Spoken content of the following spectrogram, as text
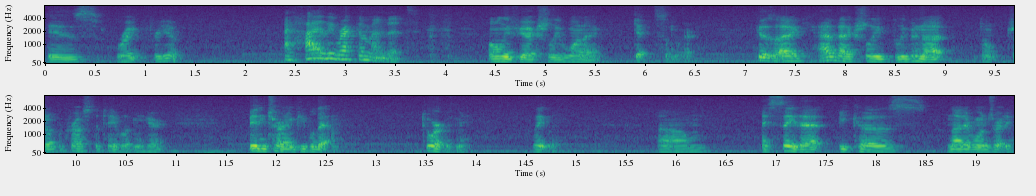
is right for you. I highly recommend it. Only if you actually want to get somewhere. Because I have actually, believe it or not, don't jump across the table at me here, been turning people down to work with me lately. Um, I say that because not everyone's ready.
